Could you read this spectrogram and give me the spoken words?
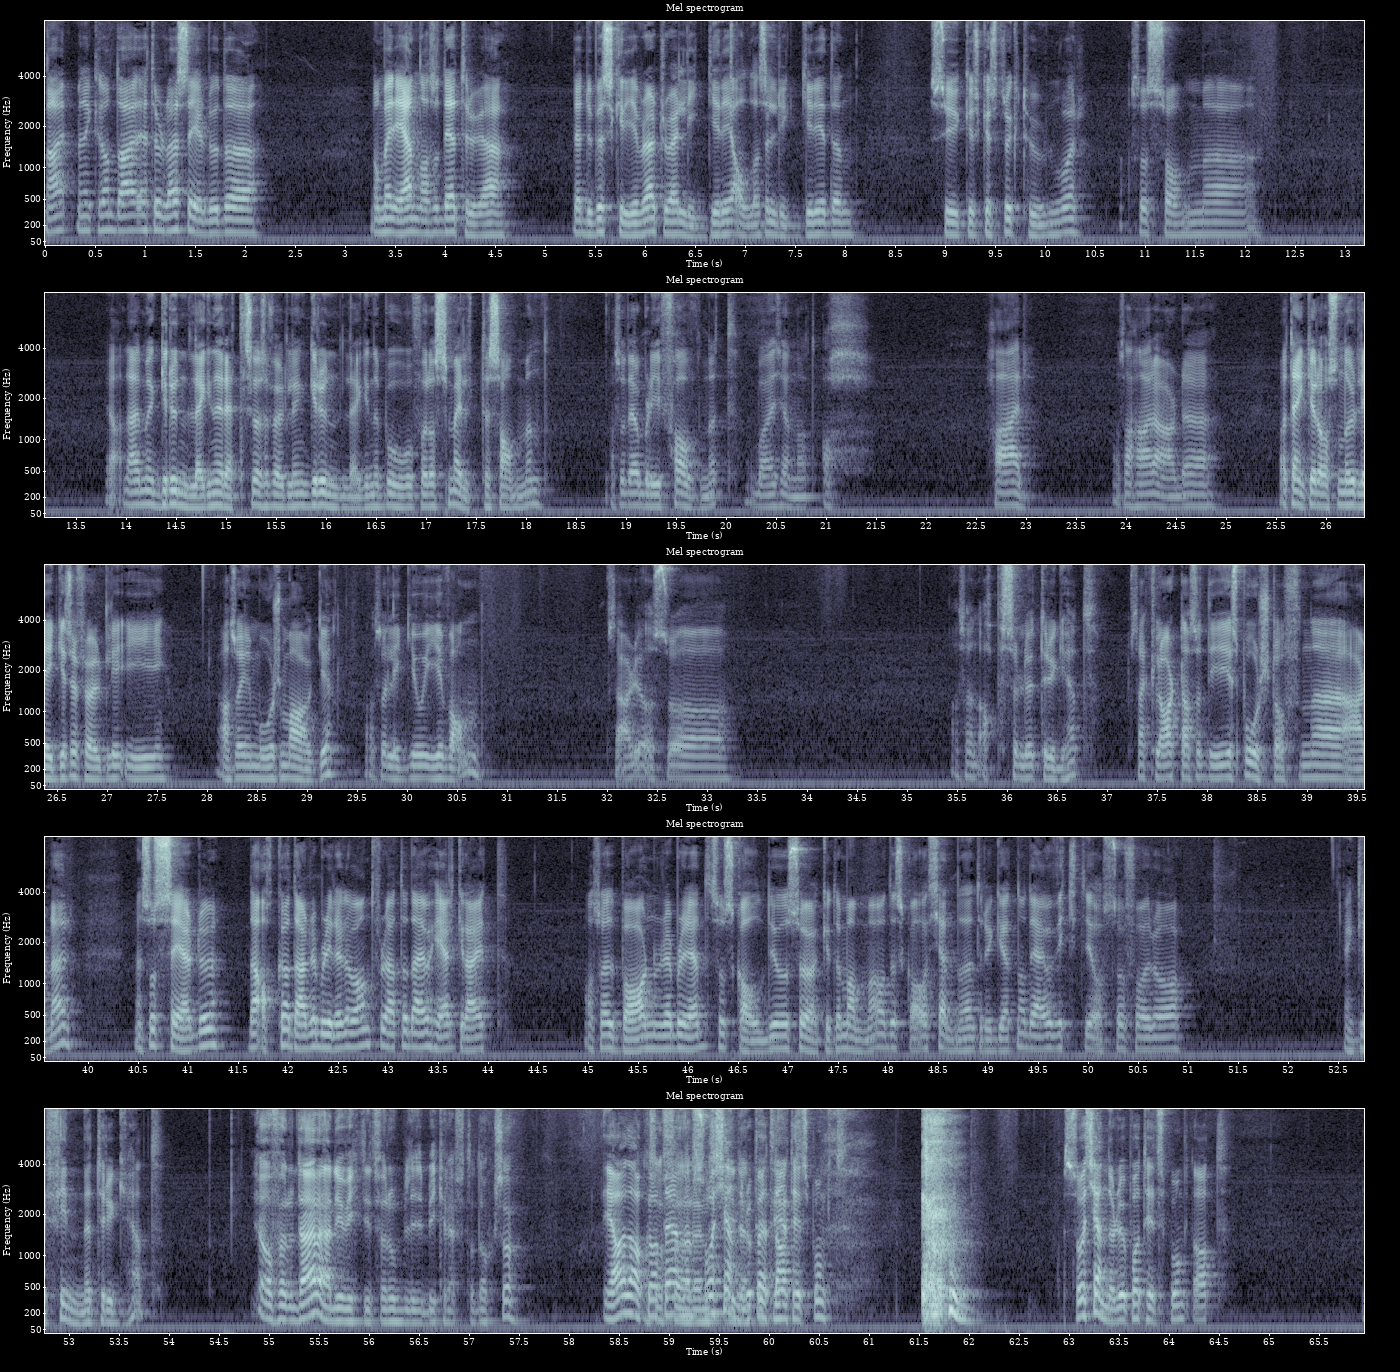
Nei, men ikke sant, der, jeg tror der sier du det nummer én. Altså, det tror jeg det du beskriver her, tror jeg ligger i alle som ligger i den psykiske strukturen vår. Altså som uh, Ja, det er med grunnleggende redsel og selvfølgelig en grunnleggende behov for å smelte sammen. Altså det å bli favnet. Og bare kjenne at åh, her Altså her er det Og jeg tenker også når du ligger selvfølgelig i Altså i mors mage, altså ligger jo i vann, så er det jo også Altså en absolutt trygghet. Så det er klart, altså de sporstoffene er der. Men så ser du Det er akkurat der det blir relevant, for det er jo helt greit. Altså Et barn når det blir redd, så skal det jo søke til mamma, og det skal kjenne den tryggheten. Og det er jo viktig også for å egentlig finne trygghet. Ja, for der er det jo viktig for å bli bekreftet også. Ja, det er akkurat Altså det, men så kjenner kjenner du på et eller annet tidspunkt Så kjenner du på et tidspunkt at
